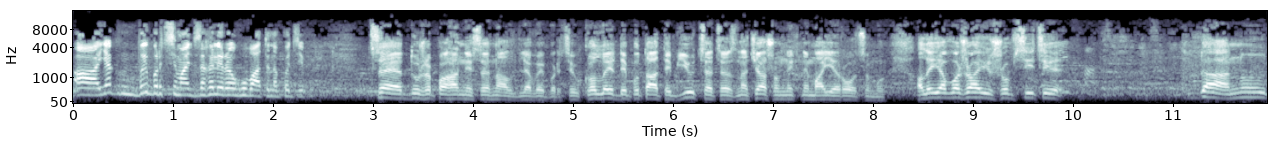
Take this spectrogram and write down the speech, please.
А як виборці мають взагалі реагувати на подібне? Це дуже поганий сигнал для виборців. Коли депутати б'ються, це означає, що в них немає розуму. Але я вважаю, що всі ці. Да, ну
